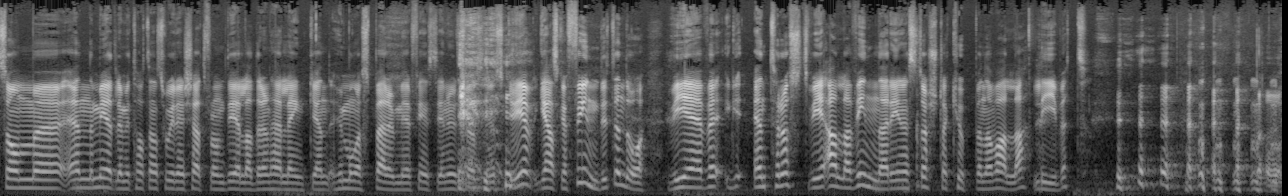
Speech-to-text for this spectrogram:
Som eh, en medlem i Tottenham Sweden Chatforum delade den här länken. Hur många spermier finns det i en utlösning? Och skrev ganska fyndigt ändå. Vi är en tröst, vi är alla vinnare i den största kuppen av alla, livet. Ja,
